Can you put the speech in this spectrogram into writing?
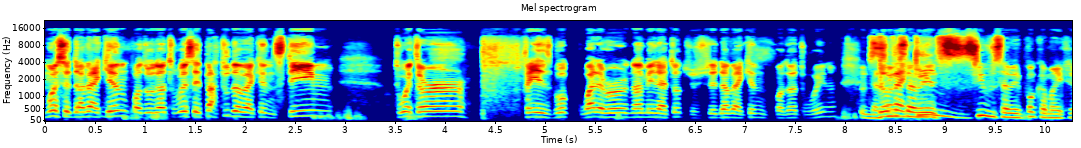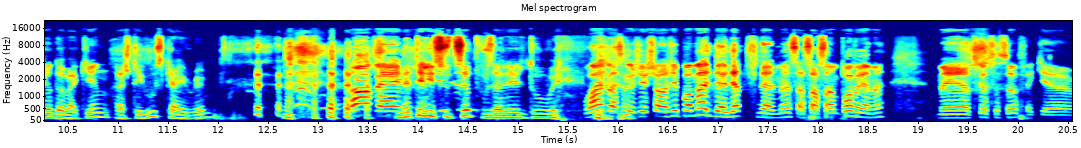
Moi, c'est Dovakin, pas d'autre à trouver. C'est partout Dovakin. Steam, Twitter, pff, Facebook, whatever. Nommez-la toutes. C'est Dovakin, pas d'autre à trouver. là. Si vous, savez, Dovahkiin. si vous savez pas comment écrire Dovahkiin, achetez-vous Skyrim. Ah, ben, Mettez les sous-titres, vous allez le trouver. Ouais, parce que j'ai changé pas mal de lettres finalement. Ça ne ressemble pas vraiment. Mais en tout cas, c'est ça. Fait que. euh,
